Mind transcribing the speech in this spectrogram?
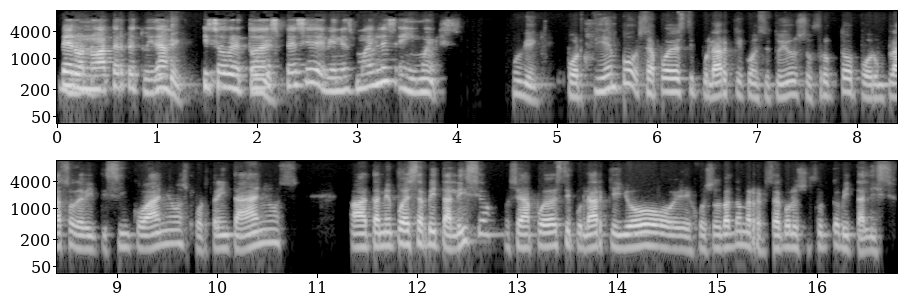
pero no a perpetuidad y sobre toda especie de bienes muebles e inmuebles. Muy bien. Por tiempo, o sea, puede estipular que constituye usufructo por un plazo de 25 años, por 30 años. Ah, también puede ser vitalicio, o sea, puedo estipular que yo, eh, José Osvaldo, me reservo el usufructo vitalicio.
